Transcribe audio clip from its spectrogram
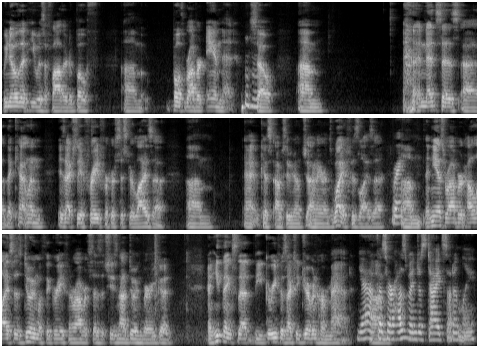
we know that he was a father to both um, both Robert and Ned. So, um, and Ned says uh, that Catelyn is actually afraid for her sister Lysa, um, because obviously we know Jon Arryn's wife is Lysa. Right. Um, and he asks Robert how Lysa is doing with the grief, and Robert says that she's not doing very good. And he thinks that the grief has actually driven her mad. yeah, because um, her husband just died suddenly.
